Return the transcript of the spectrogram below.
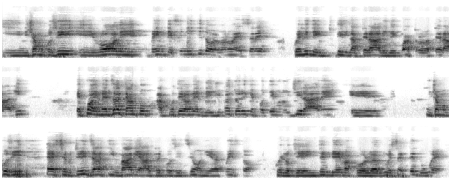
i, diciamo così, i ruoli ben definiti dovevano essere quelli dei, dei, laterali, dei quattro laterali, e poi in mezzo al campo poteva avere dei giocatori che potevano girare e, diciamo così, essere utilizzati in varie altre posizioni. Era questo quello che intendeva col 272,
